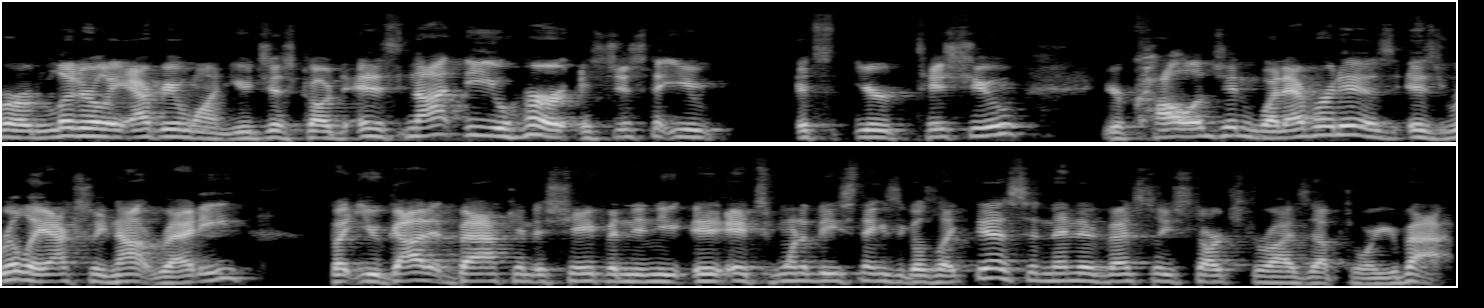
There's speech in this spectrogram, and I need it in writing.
for literally everyone. You just go, and it's not that you hurt, it's just that you, it's your tissue, your collagen, whatever it is, is really actually not ready, but you got it back into shape. And then you, it's one of these things that goes like this, and then it eventually starts to rise up to where you're back.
